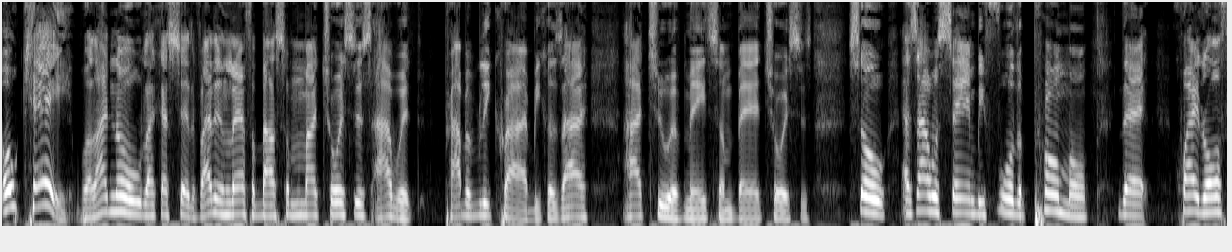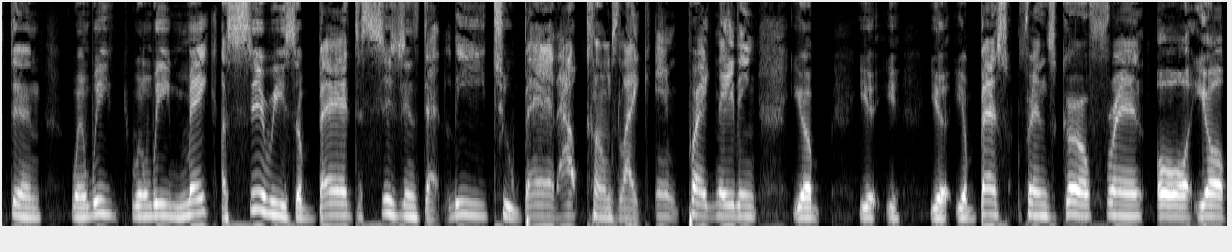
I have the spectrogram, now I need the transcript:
Okay. Well, I know, like I said, if I didn't laugh about some of my choices, I would probably cry because I, I too have made some bad choices. So, as I was saying before the promo, that quite often when we, when we make a series of bad decisions that lead to bad outcomes, like impregnating your, your, your, your, best friend's girlfriend or your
